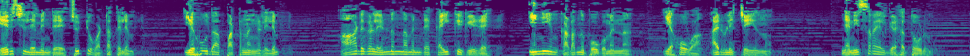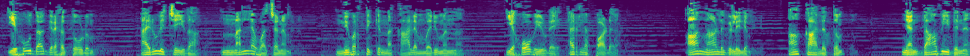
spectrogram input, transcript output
എരുശലേമിന്റെ ചുറ്റുവട്ടത്തിലും യഹൂദ പട്ടണങ്ങളിലും ആടുകൾ എണ്ണുന്നവന്റെ കൈക്ക് കീഴെ ഇനിയും കടന്നുപോകുമെന്ന് യഹോവ അരുളി ചെയ്യുന്നു ഞാൻ ഇസ്രായേൽ ഗ്രഹത്തോടും യഹൂദ ഗ്രഹത്തോടും അരുളി ചെയ്ത നല്ല വചനം നിവർത്തിക്കുന്ന കാലം വരുമെന്ന് യഹോവയുടെ അരുളപ്പാട്. ആ നാളുകളിലും ആ കാലത്തും ഞാൻ ദാവീദിന്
